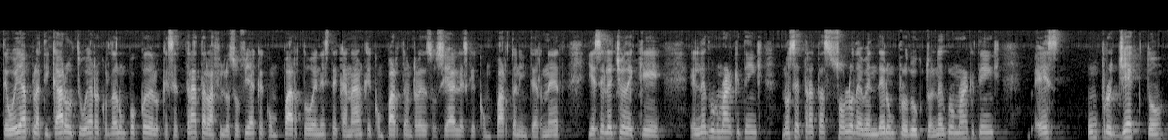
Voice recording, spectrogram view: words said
te voy a platicar o te voy a recordar un poco de lo que se trata la filosofía que comparto en este canal, que comparto en redes sociales, que comparto en internet, y es el hecho de que el network marketing no se trata solo de vender un producto, el network marketing es un proyecto,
